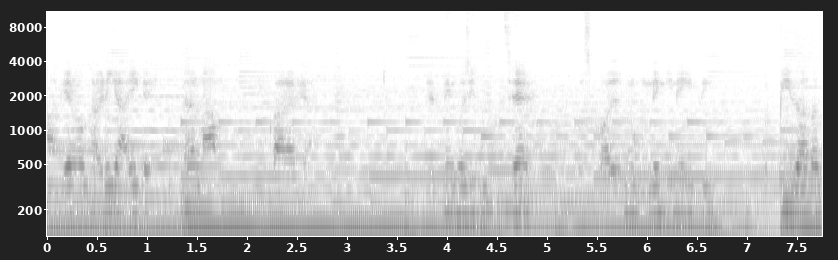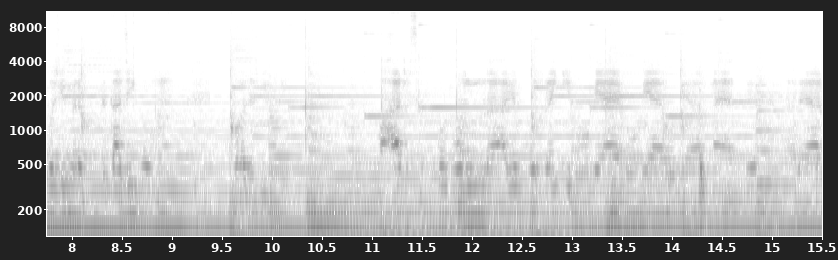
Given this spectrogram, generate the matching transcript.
आगे वो घड़ी आई गई। मेरा नाम पुकारा गया। जितनी खुशी मुझे उस कॉलेज में होने की नहीं थी, उतनी ज़्यादा खुशी मेरे पिताजी को कॉलेज में थी। बाहर सबको फ़ोन लगा के बोल रहे हैं कि हो गया है, हो गया है, हो गया है। मैं ऐसे, अरे यार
